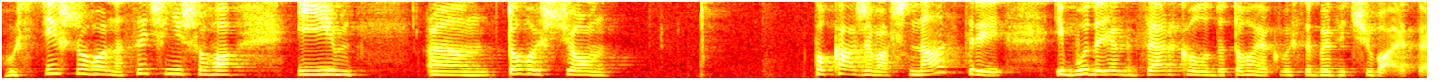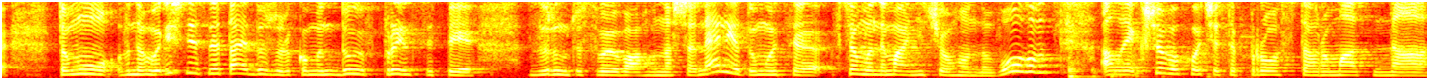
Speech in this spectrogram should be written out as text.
густішого, насиченішого і ем, того, що покаже ваш настрій і буде як дзеркало до того, як ви себе відчуваєте. Тому в новорічні свята я дуже рекомендую, в принципі, звернути свою увагу на Шанель. Я думаю, це в цьому немає нічого нового. Але якщо ви хочете просто аромат на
